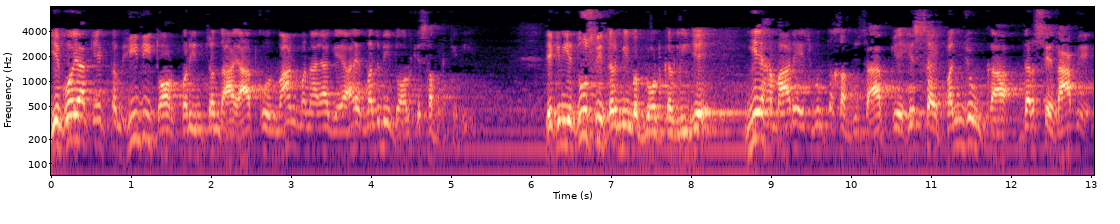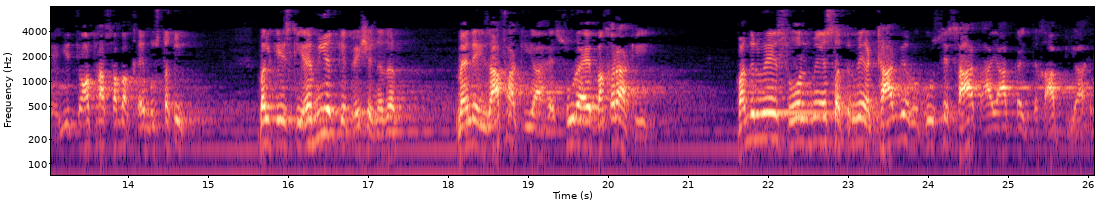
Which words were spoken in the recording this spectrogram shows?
یہ گویا کہ ایک تمہیدی طور پر ان چند آیات کو عنوان بنایا گیا ہے مدنی دور کے صبر کے لیے۔ لیکن یہ دوسری ترمیم اب نوٹ کر لیجیے، یہ ہمارے اس منتخب نصاب کے حصہ پنجم کا درس رابع ہے۔ یہ چوتھا سبق ہے، مستقل۔ بلکہ اس کی اہمیت کے پیش نظر میں نے اضافہ کیا ہے سورہ بقرہ کی۔ پندرہویں، سولہویں، سترویں، اٹھارہویں رکوع سے سات آیات کا انتخاب کیا ہے۔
